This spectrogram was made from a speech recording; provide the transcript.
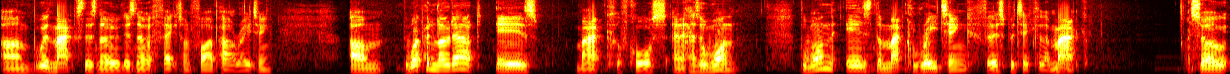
um, but with Macs there's no there's no effect on firepower rating. Um, the weapon loadout is Mac, of course, and it has a 1. The 1 is the Mac rating for this particular Mac. So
